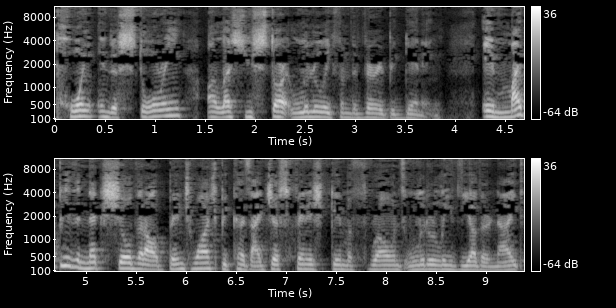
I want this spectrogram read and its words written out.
point in the story unless you start literally from the very beginning. It might be the next show that I'll binge watch because I just finished Game of Thrones literally the other night.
